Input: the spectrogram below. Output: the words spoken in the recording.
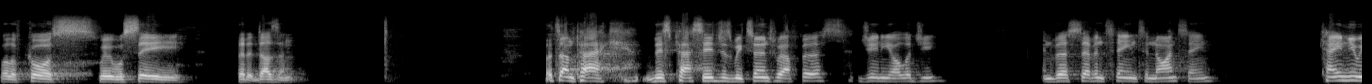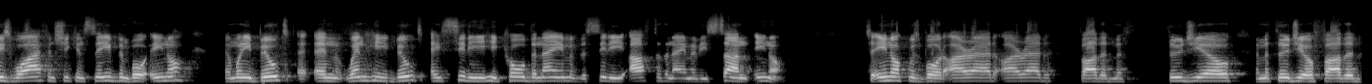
Well, of course, we will see that it doesn't. Let's unpack this passage as we turn to our first genealogy in verse 17 to 19. Cain knew his wife, and she conceived and bore Enoch. And when he built and when he built a city, he called the name of the city after the name of his son Enoch. To Enoch was born Irad. Irad fathered Methugiel, and Methugiel fathered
